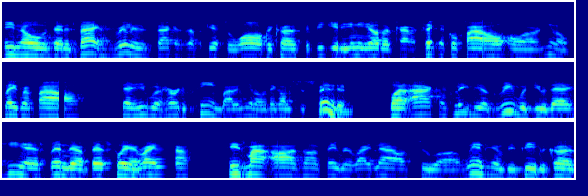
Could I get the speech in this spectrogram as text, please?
he knows that his back is really his back is up against the wall because if he get any other kind of technical foul or you know flagrant foul, that he would hurt his team by you know they're going to suspend him. But I completely agree with you that he has been their best player. Right now, he's my odds-on favorite right now to uh, win MVP because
